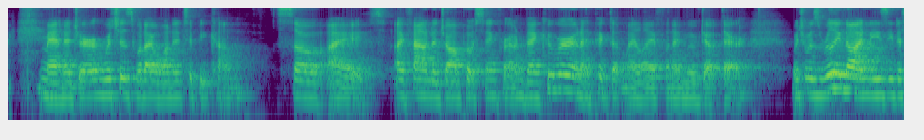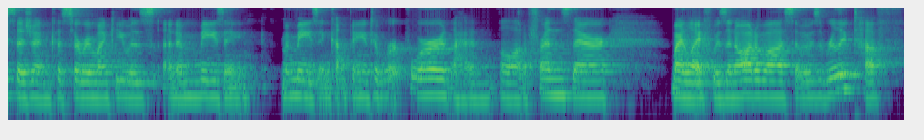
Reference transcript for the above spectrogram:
manager, which is what I wanted to become. So I I found a job posting for in Vancouver, and I picked up my life and I moved out there, which was really not an easy decision because SurveyMonkey was an amazing amazing company to work for. I had a lot of friends there. My life was in Ottawa, so it was a really tough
